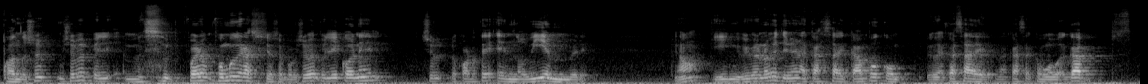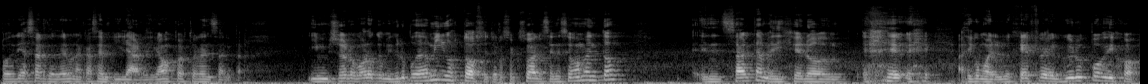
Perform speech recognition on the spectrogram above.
Cuando yo, yo me peleé, fue, fue muy gracioso porque yo me peleé con él, yo lo corté en noviembre. ¿No? Y mi primer novio tenía una casa de campo, con, una casa de, una casa como acá podría ser tener una casa en Pilar, digamos, pero esto era en Salta. Y yo recuerdo que mi grupo de amigos, todos heterosexuales en ese momento, en Salta me dijeron, así como el jefe del grupo dijo,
